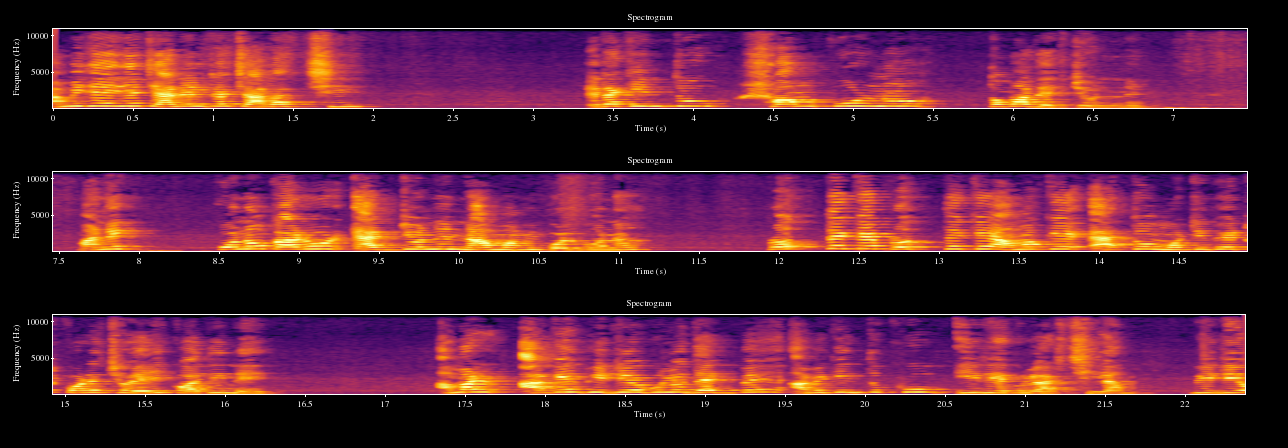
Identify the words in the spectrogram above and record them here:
আমি যে এই যে চ্যানেলটা চালাচ্ছি, এটা কিন্তু সম্পূর্ণ তোমাদের জন্যে। মানে কোনো কারোর একজনের নাম আমি বলব না। প্রত্যেকে প্রত্যেকে আমাকে এত মোটিভেট করেছ এই কদিনে। আমার আগের ভিডিওগুলো দেখবে, আমি কিন্তু খুব ইরেগুলার ছিলাম। ভিডিও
